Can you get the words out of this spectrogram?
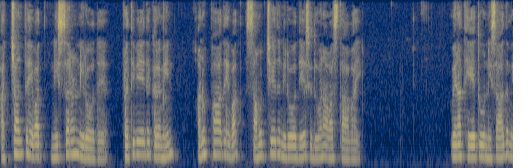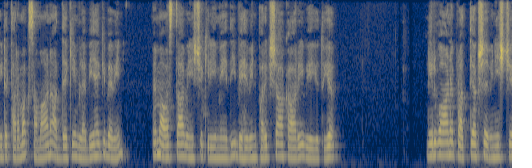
අච්ඡාන්ත හෙවත් නිස්සරණ නිරෝධය ප්‍රතිවේද කරමින් අනුපාද හෙවත් සමුච්ඡේද නිරෝධය සිදුවන අවස්ථාවයි. වෙනත් හේතුන් නිසාද මීට තරමක් සමාන අත්දැකීම් ලැබිය හැකි බැවින් මෙම අවස්ථාව විනිශ්චය කිරීමේදී බෙහෙවින් පරීක්ෂාකාරී විය යුතුය. නිර්වාණ ප්‍රත්‍යක්ෂ විනිශ්චය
